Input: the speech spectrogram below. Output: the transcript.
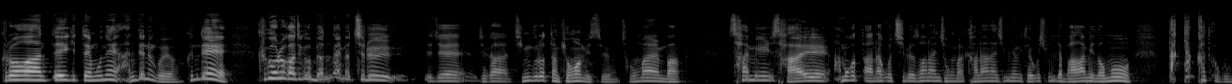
그러한 때이기 때문에 안 되는 거예요. 근데 그거를 가지고 몇 날 며칠을 이제 제가 뒹굴었던 경험이 있어요. 정말 막 3일, 4일 아무것도 안 하고 집에서 하나님 정말 가난한 심령이 되고 싶은데 마음이 너무 딱딱하다고.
